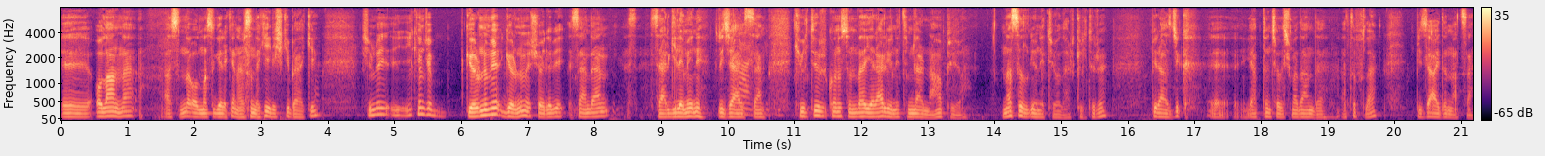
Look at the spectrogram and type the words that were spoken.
e, olanla aslında olması gereken arasındaki ilişki belki. Şimdi ilk önce görünümü görünümü şöyle bir senden sergilemeni rica etsem. Kültür konusunda yerel yönetimler ne yapıyor? Nasıl yönetiyorlar kültürü? Birazcık e, yaptığın çalışmadan da atıfla bizi aydınlatsan.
